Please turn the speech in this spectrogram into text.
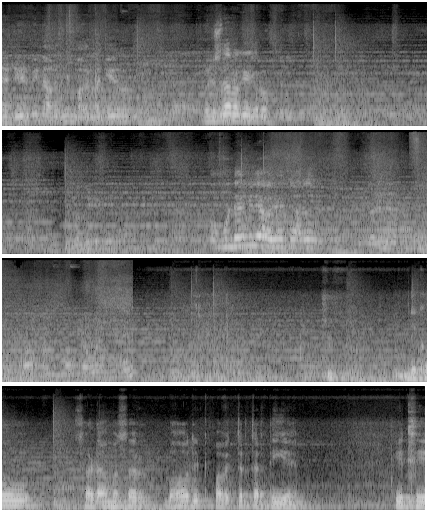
ਮਹੀਨੇ ਡੇਢ ਮਹੀਨਾ ਹੋ ਗਿਆ ਸੀ ਮਗਰ ਲੱਗੇ ਉਹਨਾਂ ਦੇ ਮੁੰਡੇ ਸਾਹਿਬ ਅੱਗੇ ਕਰੋ। ਉਹ ਮੁੰਡੇ ਵੀ ਲਿਆਓ ਯਾਰ ਚਾਰੇ। ਦੇਖੋ ਸਾਡਾ ਅੰਮ੍ਰਿਤਸਰ ਬਹੁਤ ਇੱਕ ਪਵਿੱਤਰ ਧਰਤੀ ਹੈ। ਇੱਥੇ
